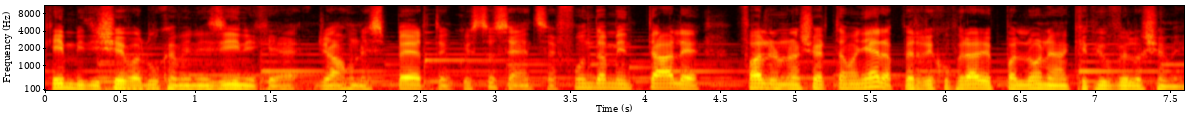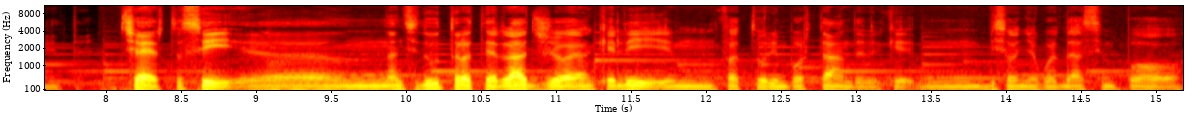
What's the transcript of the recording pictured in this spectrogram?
che mi diceva Luca Menesini, che è già un esperto in questo senso, è fondamentale farlo in una certa maniera per recuperare il pallone anche più velocemente. Certo, sì, eh, innanzitutto l'atterraggio è anche lì un fattore importante perché bisogna guardarsi un po'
